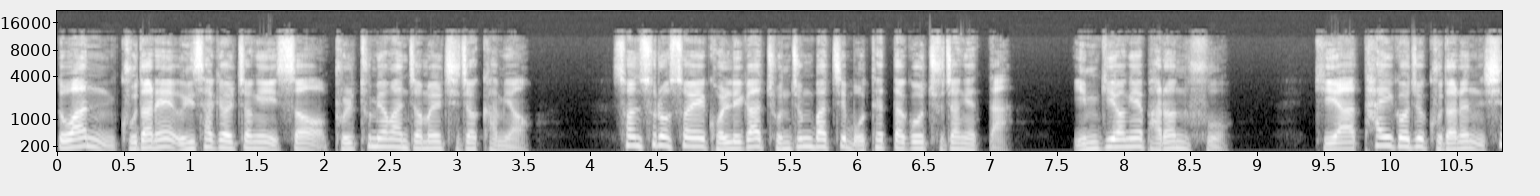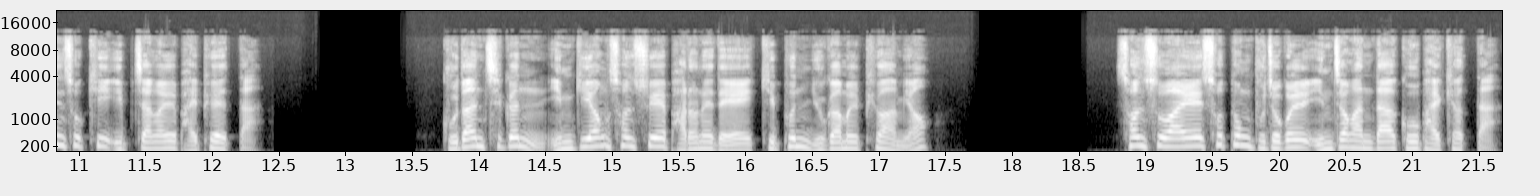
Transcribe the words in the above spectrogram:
또한 구단의 의사결정에 있어 불투명한 점을 지적하며 선수로서의 권리가 존중받지 못했다고 주장했다. 임기영의 발언 후 기아 타이거즈 구단은 신속히 입장을 발표했다. 구단 측은 임기영 선수의 발언에 대해 깊은 유감을 표하며 선수와의 소통 부족을 인정한다고 밝혔다.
